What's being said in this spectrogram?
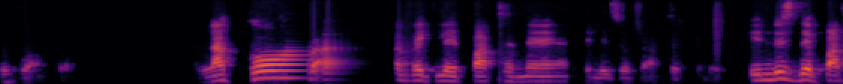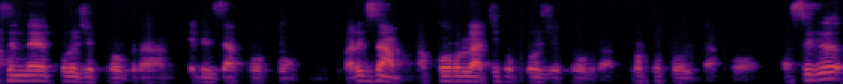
vous, encore. L'accord avec les partenaires et les autres acteurs. Une liste des partenaires projet programme et des accords conclus. Par exemple, accord relatif au projet programme, protocole d'accord. Parce qu'il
